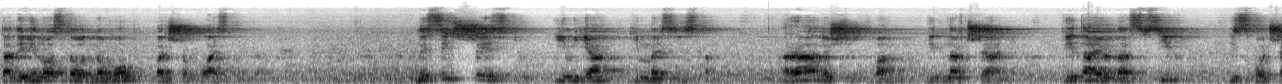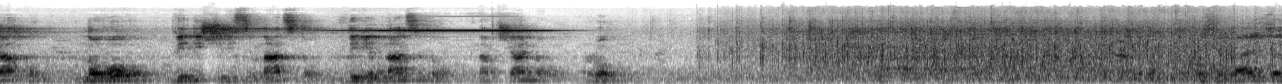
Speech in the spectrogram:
та 91 першокласника. Несіть честю ім'я гімназіста. Радощів вам від навчання. Вітаю нас всіх із початком нового 2018-2019 навчального року. Усміхається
